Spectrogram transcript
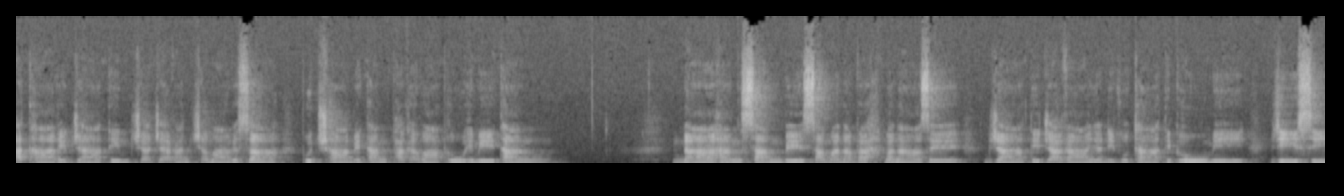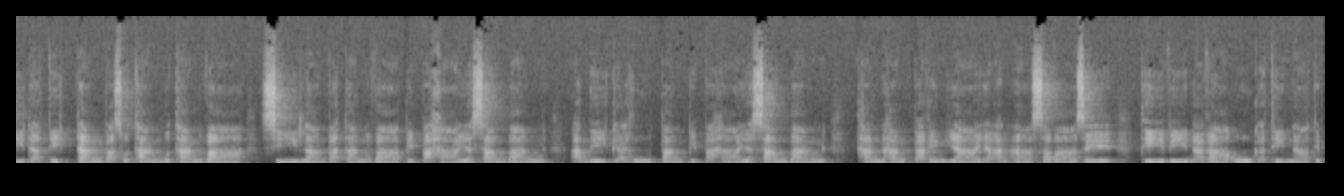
athari jatin chajaran chamarasa puchamitang bhagava pruhimitang Nahang sambe samanapahmanase jati jaraya nivutati bhumi jisi datitang vasutang mutang va silam batang va pipahaya sambang anika rupam pipahaya sambang tanhang parinyaya an asavase tivi nara ugatinati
